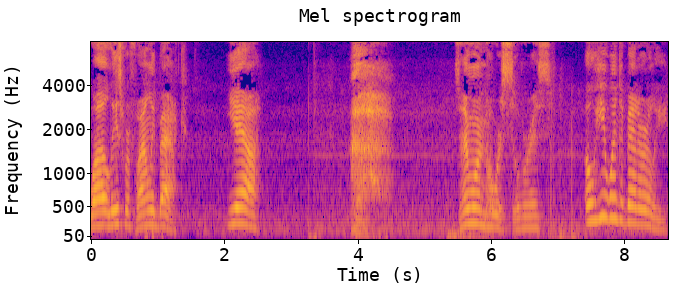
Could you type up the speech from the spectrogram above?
Well, at least we're finally back. Yeah. Does anyone know where Silver is? Oh, he went to bed early.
